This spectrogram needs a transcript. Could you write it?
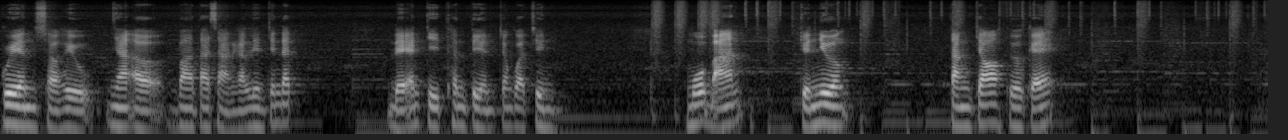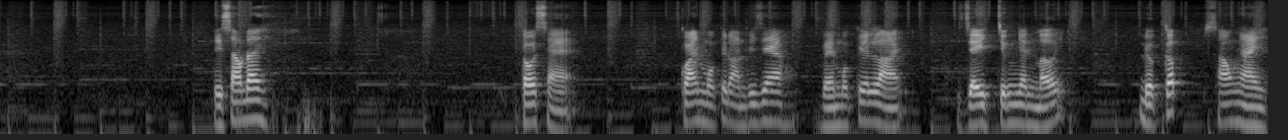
quyền sở hữu nhà ở và tài sản gắn liền trên đất để anh chị thân tiền trong quá trình mua bán, chuyển nhượng, tặng cho, thừa kế. Thì sau đây, tôi sẽ quay một cái đoạn video về một cái loại giấy chứng nhận mới được cấp sau ngày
